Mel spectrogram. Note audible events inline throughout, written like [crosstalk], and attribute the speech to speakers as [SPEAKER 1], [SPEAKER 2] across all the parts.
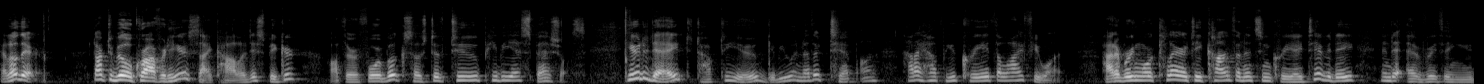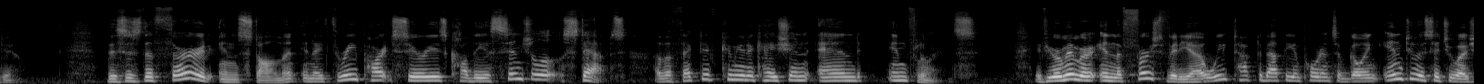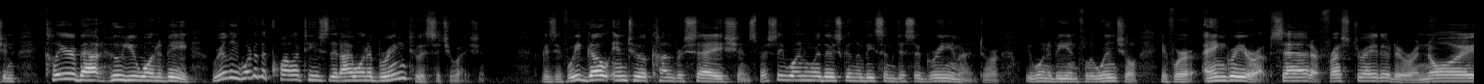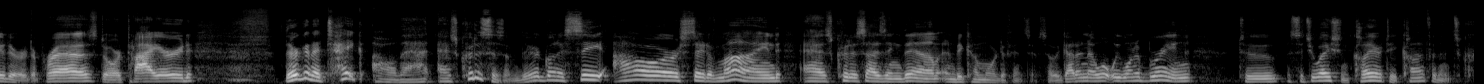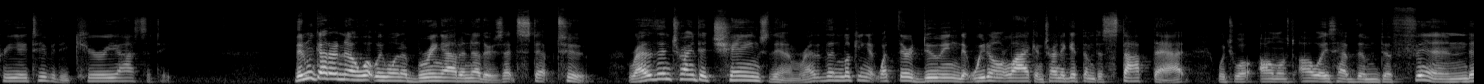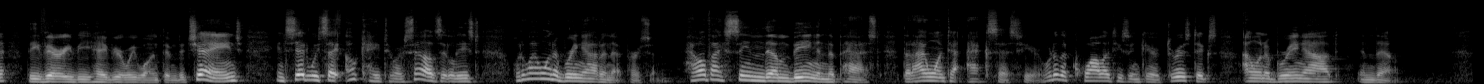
[SPEAKER 1] Hello there. Dr. Bill Crawford here, psychologist, speaker, author of four books, host of two PBS specials. Here today to talk to you, give you another tip on how to help you create the life you want, how to bring more clarity, confidence, and creativity into everything you do. This is the third installment in a three part series called The Essential Steps of Effective Communication and Influence. If you remember in the first video, we talked about the importance of going into a situation clear about who you want to be. Really, what are the qualities that I want to bring to a situation? Because if we go into a conversation, especially one where there's going to be some disagreement or we want to be influential, if we're angry or upset or frustrated or annoyed or depressed or tired, they're going to take all that as criticism. They're going to see our state of mind as criticizing them and become more defensive. So we've got to know what we want to bring to a situation clarity, confidence, creativity, curiosity. Then we've got to know what we want to bring out in others. That's step two. Rather than trying to change them, rather than looking at what they're doing that we don't like and trying to get them to stop that, which will almost always have them defend the very behavior we want them to change. Instead, we say, okay, to ourselves at least, what do I want to bring out in that person? How have I seen them being in the past that I want to access here? What are the qualities and characteristics I want to bring out in them?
